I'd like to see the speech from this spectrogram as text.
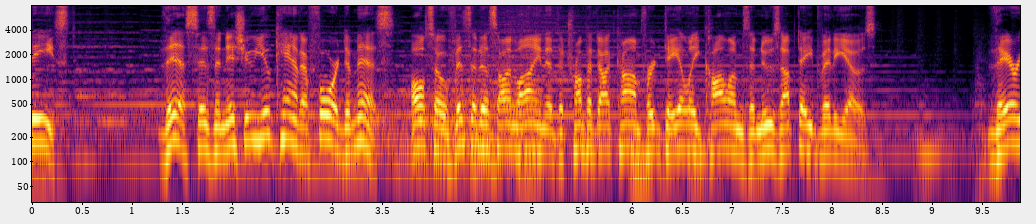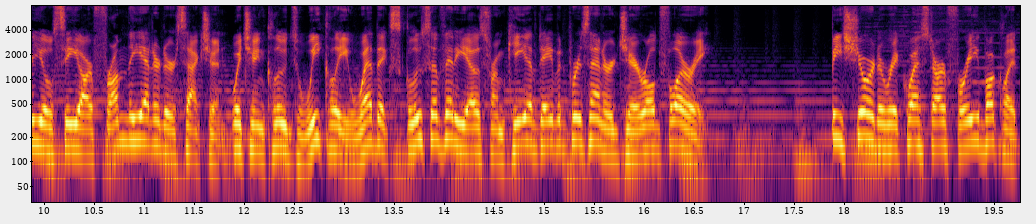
East. This is an issue you can't afford to miss. Also, visit us online at thetrumpet.com for daily columns and news update videos. There you'll see our From the Editor section, which includes weekly web exclusive videos from Key of David presenter Gerald Flurry. Be sure to request our free booklet,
